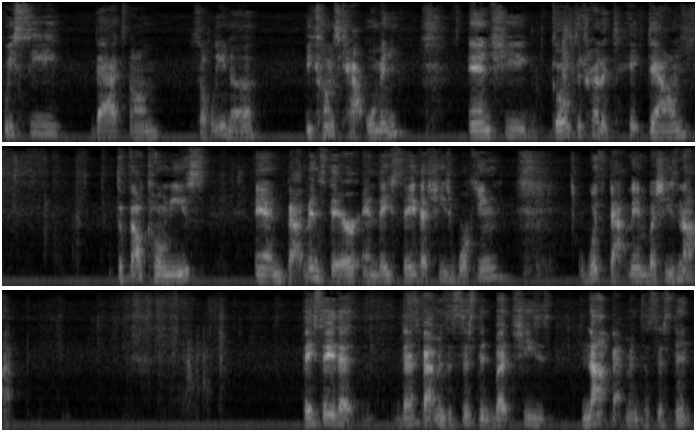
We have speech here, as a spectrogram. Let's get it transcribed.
We see that um, Selina becomes Catwoman, and she goes to try to take down the Falcones, and Batman's there, and they say that she's working with Batman, but she's not. They say that that's Batman's assistant, but she's not Batman's assistant,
